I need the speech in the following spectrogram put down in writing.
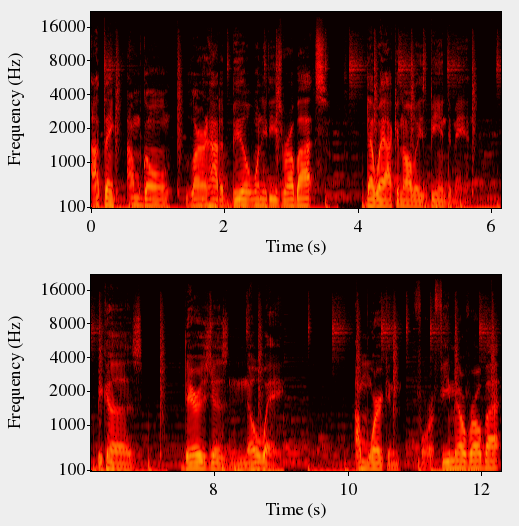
I think I'm gonna learn how to build one of these robots. That way I can always be in demand. Because there's just no way I'm working for a female robot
